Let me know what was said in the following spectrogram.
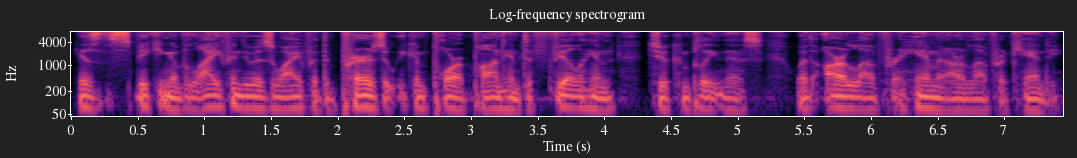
his speaking of life into his wife with the prayers that we can pour upon him to fill him to completeness with our love for him and our love for Candy.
